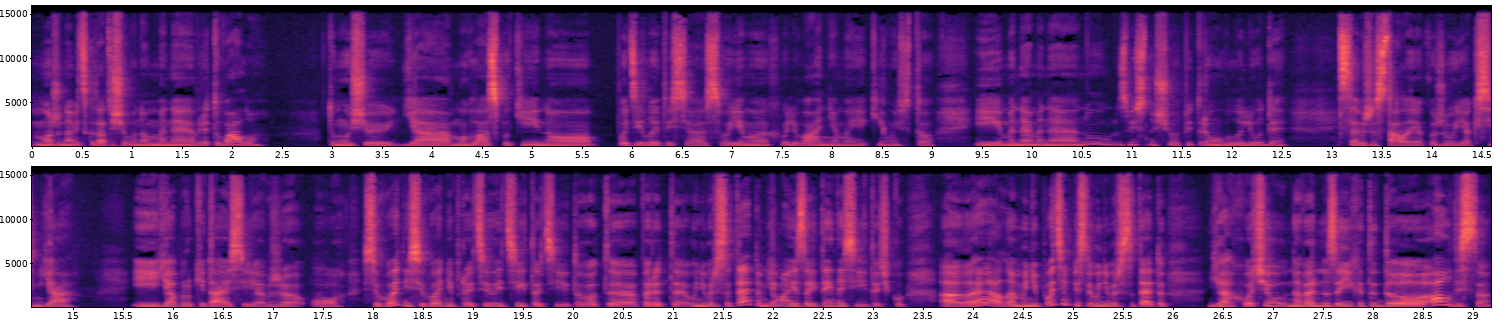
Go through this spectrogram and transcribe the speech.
можу навіть сказати, що воно мене врятувало, тому що я могла спокійно поділитися своїми хвилюваннями якимось то. І мене, мене, ну, звісно, що підтримували люди. Це вже стало, я кажу, як сім'я. І я прокидаюся, і я вже о, сьогодні, сьогодні працюють ці то ці. То от е, перед університетом я маю зайти на сіточку. Але, але мені потім, після університету, я хочу, напевно, заїхати до Алдіса,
